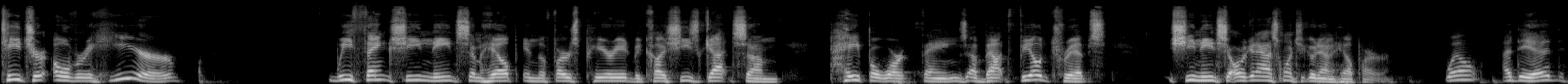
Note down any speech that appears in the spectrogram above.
teacher over here, we think she needs some help in the first period because she's got some paperwork things about field trips she needs to organize. Why don't you go down and help her? Well, I did.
